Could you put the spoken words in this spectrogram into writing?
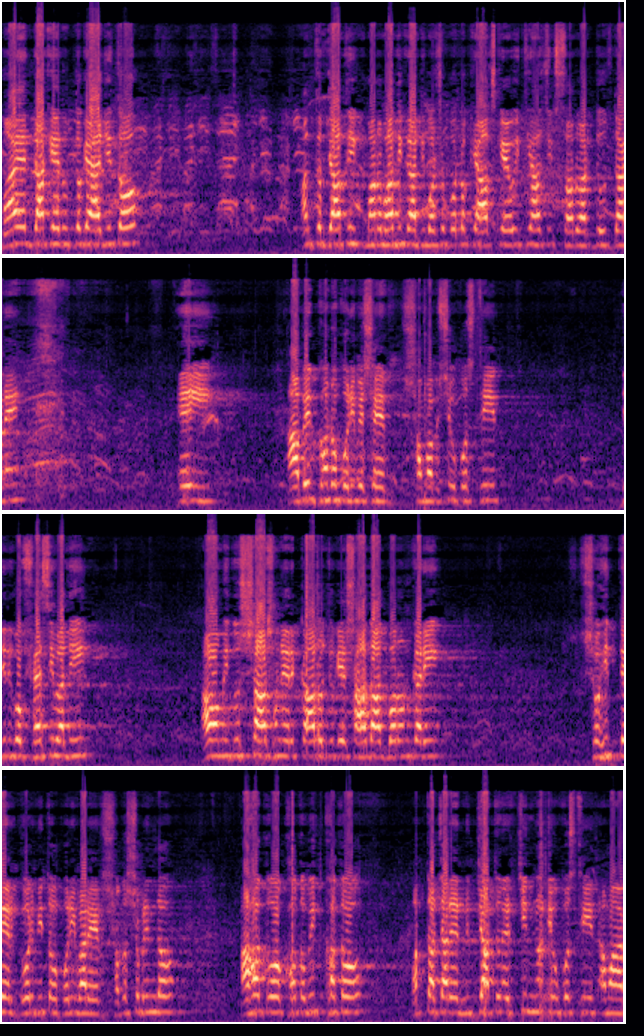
মায়ের ডাকের উদ্যোগে আয়োজিত আন্তর্জাতিক মানবাধিকার দিবস উপলক্ষে আজকে ঐতিহাসিক সরোয়ার্দী উদ্যানে এই আবেগঘন পরিবেশের সমাবেশে উপস্থিত দীর্ঘ ফ্যাসিবাদী আওয়ামী দুঃশাসনের কালো যুগে শাহাদাত বরণকারী শহীদদের গর্বিত পরিবারের সদস্যবৃন্দ, আহত ক্ষতবিক্ষত, অত্যাচারের নির্যাতনের চিহ্ন নিয়ে উপস্থিত আমার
